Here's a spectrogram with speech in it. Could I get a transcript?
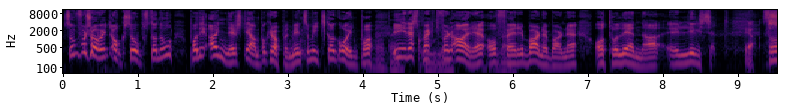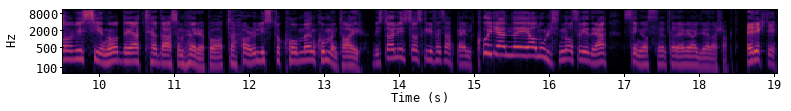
som for så vidt også oppstår nå, på de andre stedene på kroppen min som vi ikke skal gå inn på, i respekt for en Are og for barnebarnet og Tolena Lyseth. Ja, så vi sier nå det til deg som hører på, at har du lyst til å komme med en kommentar, hvis du har lyst til å skrive f.eks. 'Hvor er Jan Olsen?' osv., send oss til det vi allerede har sagt. Riktig.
